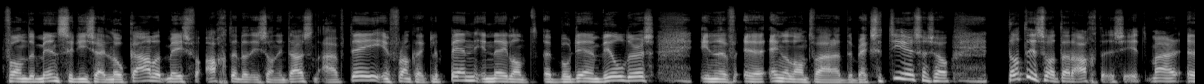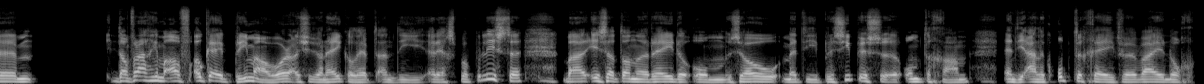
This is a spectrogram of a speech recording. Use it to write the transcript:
van de mensen die zij lokaal het meest verachten. Dat is dan in Duitsland AFD, in Frankrijk Le Pen, in Nederland Baudet en Wilders, in uh, Engeland waren de Brexiteers en zo. Dat is wat daarachter zit. Maar um, dan vraag je me af, oké, prima hoor, als je zo'n hekel hebt aan die rechtspopulisten. Maar is dat dan een reden om zo met die principes uh, om te gaan en die eigenlijk op te geven waar je nog,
